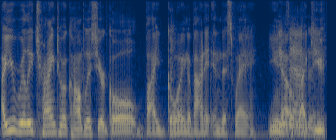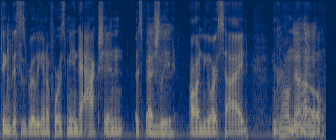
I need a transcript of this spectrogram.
are you really trying to accomplish your goal by going about it in this way? You know, like Exactly. Mm-hmm. you think this is really going to force me into action, especially on your side? Girl, no.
